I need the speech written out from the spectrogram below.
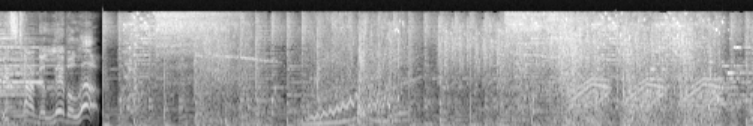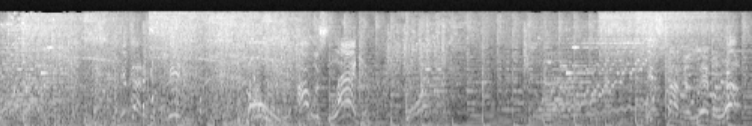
It's time to level up. Oh, was lagging. It's time to level up.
